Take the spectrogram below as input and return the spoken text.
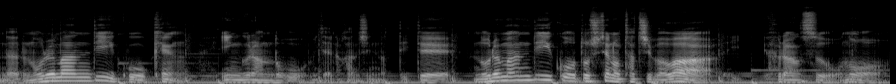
だからノルマンディー公兼イングランド王みたいな感じになっていてノルマンディー公としての立場はフランス王の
